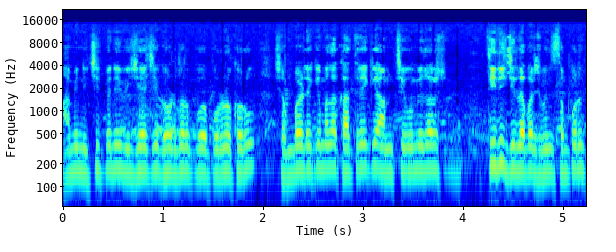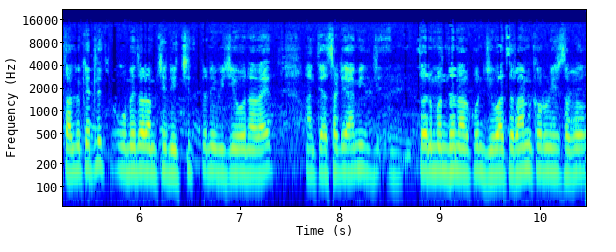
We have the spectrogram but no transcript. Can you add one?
आम्ही निश्चितपणे विजयाची घोडदौड पूर्ण करू. शंभर टक्के मला खात्री आहे की आमचे उमेदवार तिन्ही जिल्हा परिषद म्हणजे संपूर्ण तालुक्यातलेच उमेदवार आमचे निश्चितपणे विजयी होणार आहेत आणि त्यासाठी आम्ही ज- तनबंधन अर्पण जीवाचं रान करून हे सगळं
